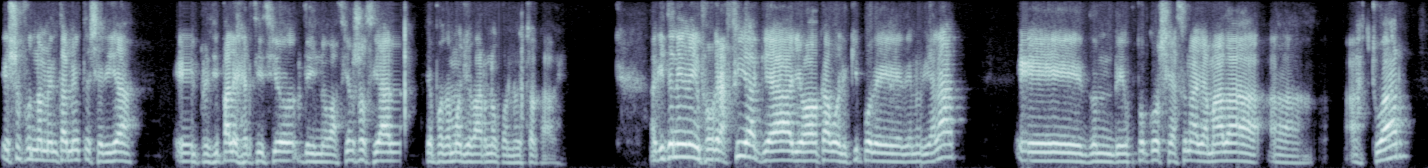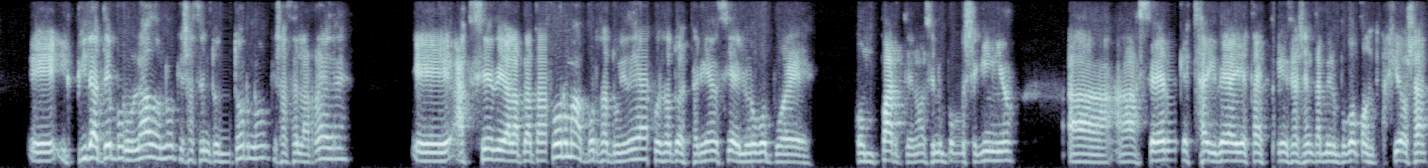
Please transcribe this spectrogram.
Eso fundamentalmente sería el principal ejercicio de innovación social que podemos llevarnos con nuestro CABE. Aquí tenéis una infografía que ha llevado a cabo el equipo de, de Lab, eh, donde un poco se hace una llamada a, actuar. Eh, inspírate, por un lado, ¿no? qué se hace en tu entorno, qué se hace en las redes, eh, accede a la plataforma, aporta tu idea, cuenta tu experiencia y luego pues comparte, ¿no? haciendo un poco ese guiño a, hacer que esta idea y esta experiencia sean también un poco contagiosas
